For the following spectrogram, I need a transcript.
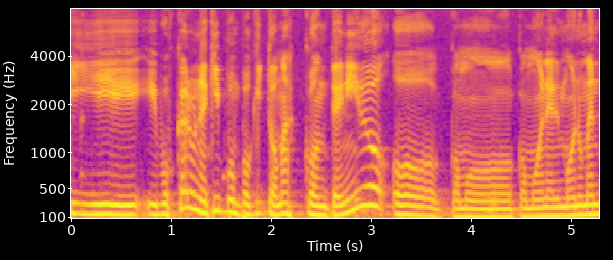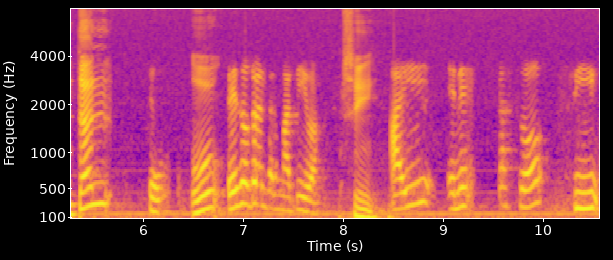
Y, buscar un equipo un poquito más contenido o como, como en el Monumental sí. o es otra alternativa. Sí. Ahí en este caso si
